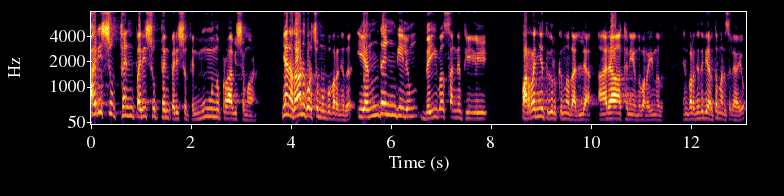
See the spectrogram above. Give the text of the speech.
പരിശുദ്ധൻ പരിശുദ്ധൻ പരിശുദ്ധൻ മൂന്ന് പ്രാവശ്യമാണ്. ഞാൻ അതാണ് കുറച്ച് മുമ്പ് പറഞ്ഞത്. എന്തെങ്കിലും ദൈവസന്നിധിയിൽ പറഞ്ഞു തീർക്കുന്നതല്ല ആരാധന എന്ന് പറയുന്നത്. ഞാൻ പറഞ്ഞതിന്റെ അർത്ഥം മനസ്സിലായോ?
